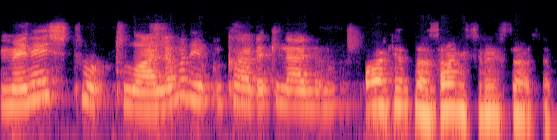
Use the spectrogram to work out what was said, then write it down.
Manage to, to'larla mı yukarıdakilerle mi? Fark etmez hangisiyle isterseniz.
